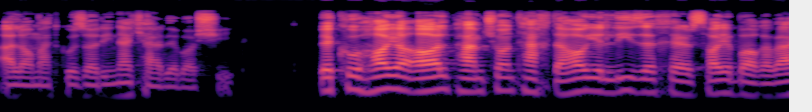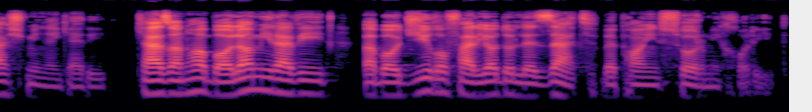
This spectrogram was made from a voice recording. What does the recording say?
علامت گذاری نکرده باشید. به کوههای آلپ همچون تخته های لیز خرسهای باغ وحش می نگرید که از آنها بالا می روید و با جیغ و فریاد و لذت به پایین سر می خورید.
